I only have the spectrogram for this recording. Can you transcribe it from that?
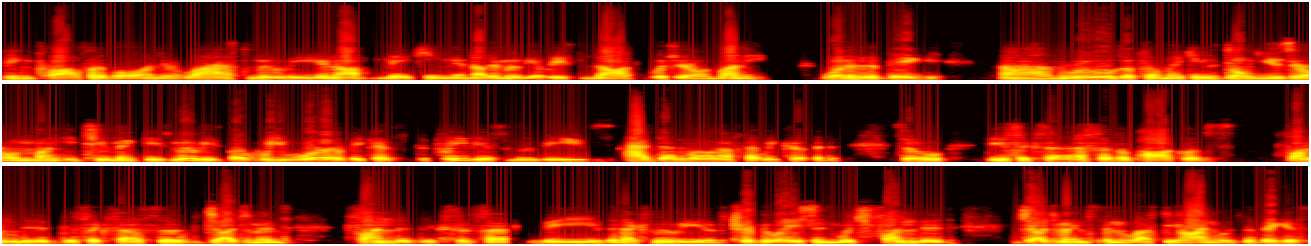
being profitable on your last movie, you're not making another movie, at least not with your own money. One of the big um, rules of filmmaking is don't use your own money to make these movies. But we were because the previous movies had done well enough that we could. So the success of Apocalypse funded the success of Judgment, funded the success, the the next movie of Tribulation, which funded Judgment, and Left Behind was the biggest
